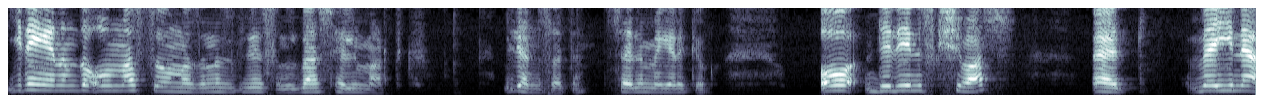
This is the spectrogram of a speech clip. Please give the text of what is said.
Yine yanımda olmazsa olmazınız biliyorsunuz. Ben Selim artık. Biliyorsunuz zaten. Söylemeye gerek yok. O dediğiniz kişi var. Evet. Ve yine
